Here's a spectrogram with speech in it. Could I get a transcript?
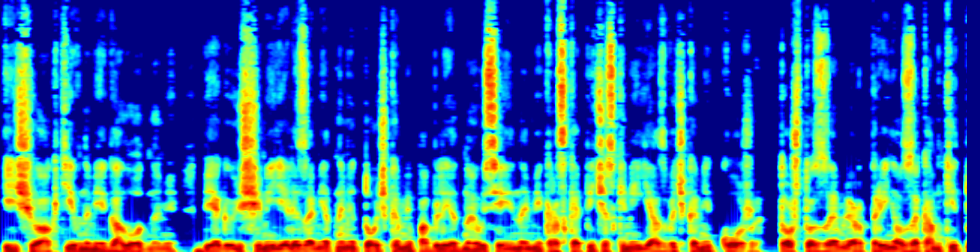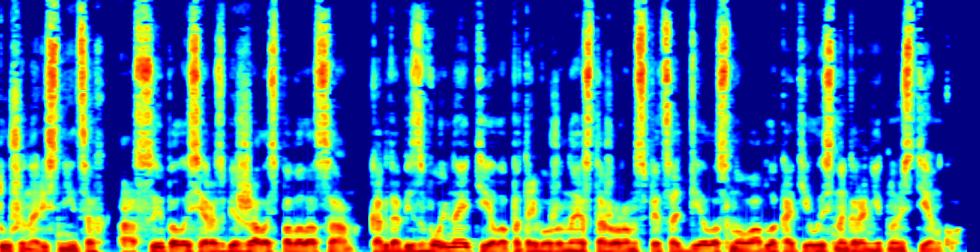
и еще активными и голодными, бегающими еле заметными точками по бледной, усеянной микроскопическими язвочками кожи. То, что Землер принял за комки туши на ресницах, осыпалось и разбежалось по волосам, когда безвольное тело, потревоженное стажером спецотдела, снова облокотилось на гранитную стенку.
